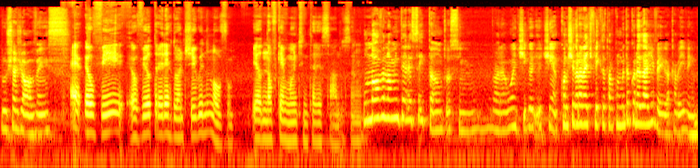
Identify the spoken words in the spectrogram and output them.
bruxas jovens. É, eu vi, eu vi o trailer do antigo e do novo. Eu não fiquei muito interessado, assim. O novo eu não me interessei tanto, assim. Agora, o antigo eu tinha. Quando chegou na Netflix eu tava com muita curiosidade de ver, eu acabei vendo.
